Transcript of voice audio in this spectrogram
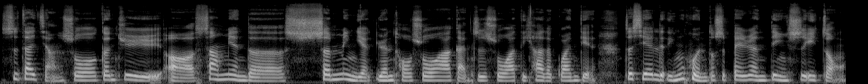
是在讲说，根据呃上面的生命源源头说啊、感知说啊，笛卡尔的观点，这些灵魂都是被认定是一种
